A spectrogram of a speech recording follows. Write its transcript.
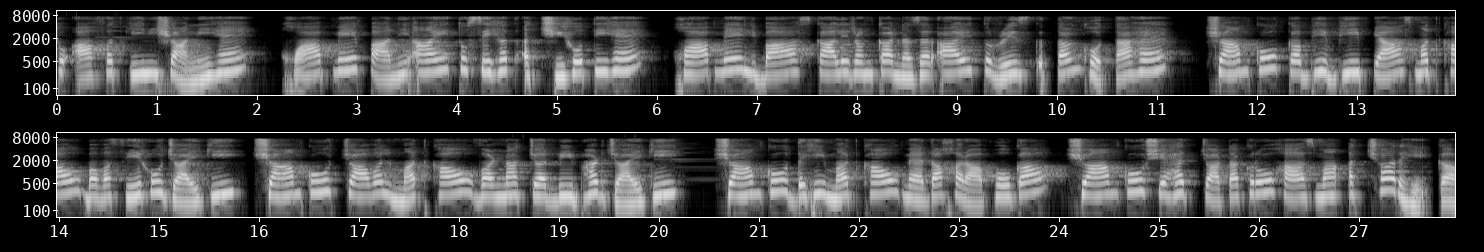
तो आफत की निशानी है। ख्वाब में पानी आए तो सेहत अच्छी होती है। ख्वाब में लिबास काले रंग का नज़र आए तो रिज्क तंग होता है। शाम को कभी भी प्यास मत खाओ, बवासीर हो जाएगी। शाम को चावल मत खाओ, वरना चर्बी बढ़ जाएगी। शाम को दही मत खाओ, मैदा खराब होगा। शाम को शहद चाटा करो, हाजमा अच्छा रहेगा।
